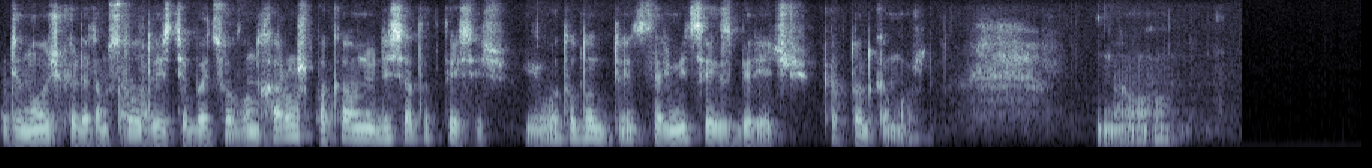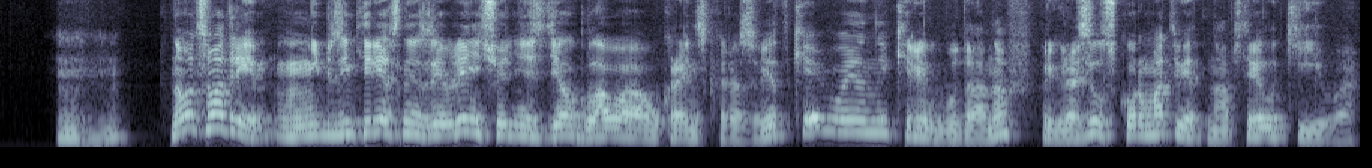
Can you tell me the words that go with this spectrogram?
Одиночка или там 100-200 бойцов. Он хорош, пока у него десяток тысяч. И вот он стремится их сберечь, как только может. Но... Угу. Ну вот смотри, небезынтересное заявление сегодня сделал глава украинской разведки военной Кирилл Буданов. Пригрозил скорым ответом на обстрелы Киева.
